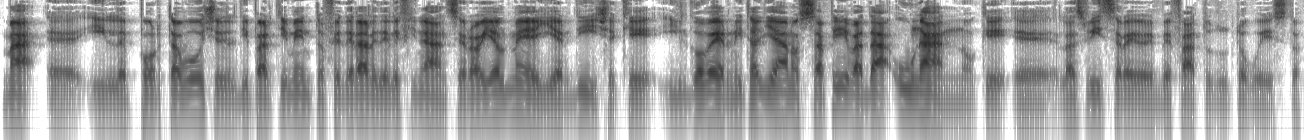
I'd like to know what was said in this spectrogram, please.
ma eh, il portavoce del Dipartimento federale delle finanze, Royal Meyer, dice che il governo italiano sapeva da un anno che eh, la Svizzera avrebbe fatto tutto questo.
